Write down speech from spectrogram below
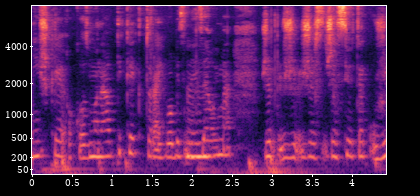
knižke o kozmonautike, ktorá ich vôbec mm-hmm. nezaujíma, že, že, že, že si ju tak užili.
